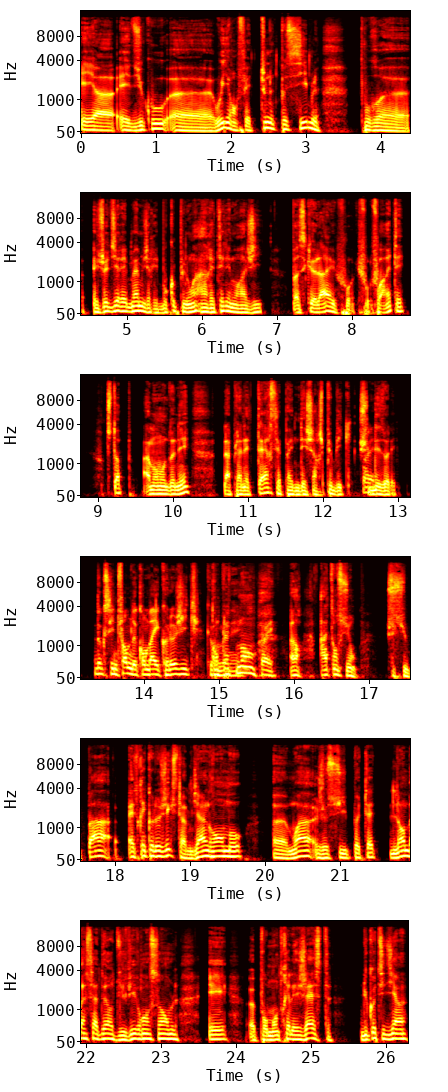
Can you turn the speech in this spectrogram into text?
Et euh, et du coup, euh, oui, on fait tout notre possible pour. euh, et je dirais même, j'irai beaucoup plus loin, arrêter l'hémorragie, parce que là, il faut il faut, faut arrêter. Stop. À un moment donné, la planète Terre, c'est pas une décharge publique. Je suis Ouais. désolé. Donc c'est une forme de combat écologique que vous Complètement. menez. Oui. Alors attention, je suis pas être écologique, c'est un bien grand mot. Euh, moi, je suis peut-être l'ambassadeur du vivre ensemble et euh, pour montrer les gestes du quotidien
